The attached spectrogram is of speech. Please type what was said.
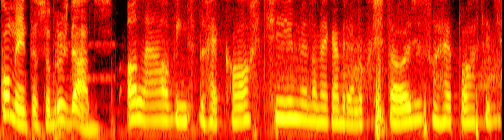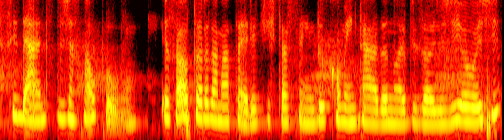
comenta sobre os dados. Olá, ouvintes do Recorte. Meu nome é Gabriela Custódio, sou repórter de cidades do Jornal Povo. Eu sou autora da matéria que está sendo comentada no episódio de hoje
